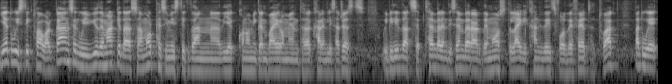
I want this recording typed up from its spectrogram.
Yet we stick to our guns and we view the market as uh, more pessimistic than uh, the economic environment uh, currently suggests. We believe that September and December are the most likely candidates for the Fed to act, but we,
